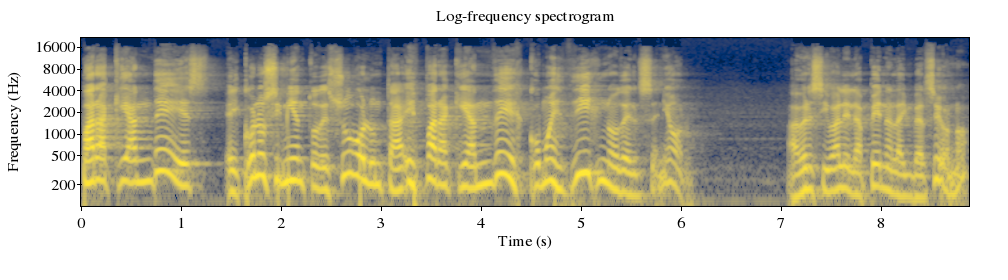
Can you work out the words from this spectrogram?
para que andéis el conocimiento de su voluntad es para que andes como es digno del Señor. A ver si vale la pena la inversión, ¿no?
